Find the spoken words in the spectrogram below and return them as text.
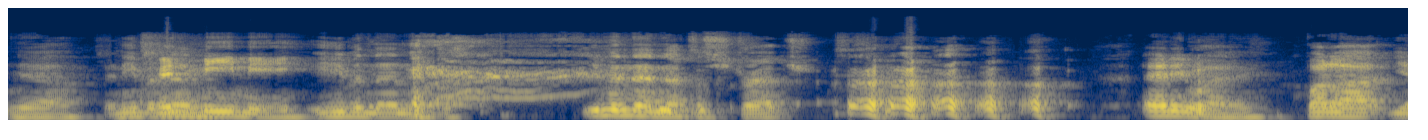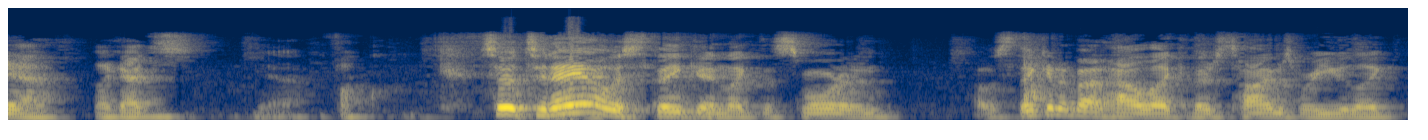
Yeah, And even and then, Mimi. even then, that's a, even then, that's a stretch. Anyway, but uh, yeah, like I just, yeah, fuck. so today I was thinking, like this morning, I was thinking about how like there's times where you like,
